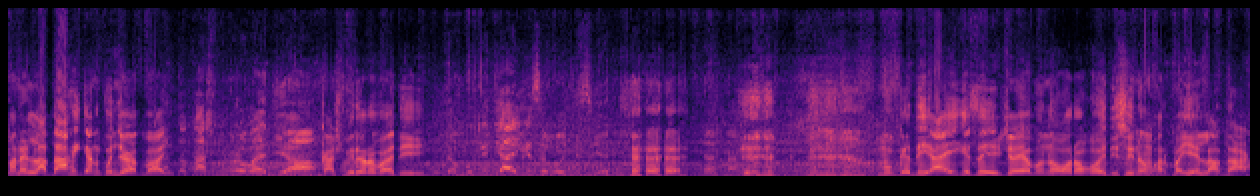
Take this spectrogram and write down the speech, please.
মানে লাদাখ ইকান কোন জায়গাত ভাই? কাশ্মীরের ভাই বাদি মুখে দিয়ে আই গেছে কই দিছি? আর মুখে দিয়ে আই গেছে এই হিসাবে মনে করো কই দিছি আমার ভাইয়ে লাদাখ।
